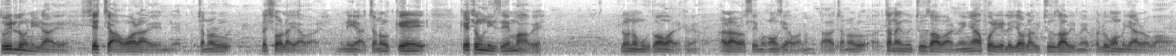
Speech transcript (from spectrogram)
တွေးလွန်နေတာရယ်ရက်ကြာသွားတာရယ်နဲ့ကျွန်တော်တို့လက်လျှော့လိုက်ရပါတယ်မနေ့ကကျွန်တော်တို့ကဲကဲထုံနေစင်းမှာပဲလွန်တော်မူသွားပါတယ်ခင်ဗျအဲ့ဒါတော့စိတ်မကောင်းစရာပါနော်ဒါကျွန်တော်တို့အတန်တိုင်းဆိုစူးစမ်းပါတယ်နိုင်ငံအဖွဲ့တွေလည်းရောက်လာပြီးစူးစမ်းပြီးမယ်ဘယ်လို့မှမရတော့ပါဘူး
